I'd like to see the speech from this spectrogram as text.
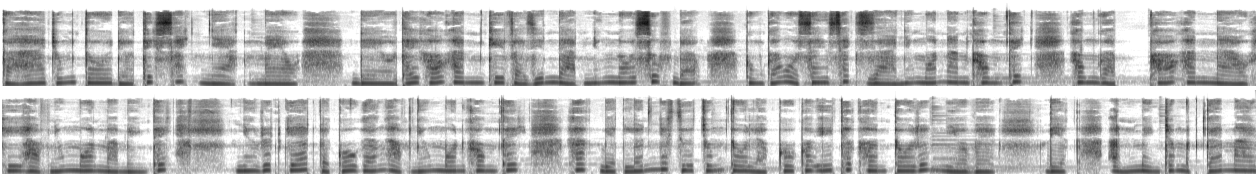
Cả hai chúng tôi đều thích sách, nhạc, mèo, đều thấy khó khăn khi phải diễn đạt những nỗi xúc động, cùng có một danh sách dài những món ăn không thích, không gặp khó khăn nào khi học những môn mà mình thích, nhưng rất ghét phải cố gắng học những môn không thích. Khác biệt lớn nhất giữa chúng tôi là cô có ý thức hơn tôi rất nhiều về việc ẩn mình trong một cái mai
